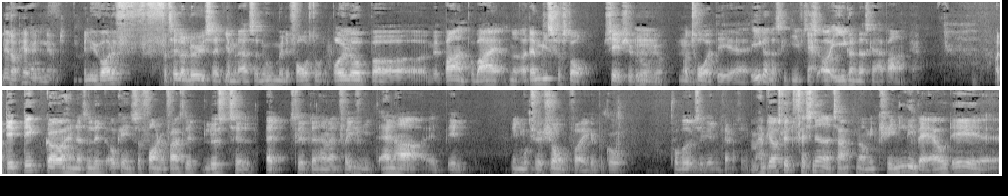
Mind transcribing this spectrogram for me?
netop her blev det nævnt. Men Yvonne fortæller løs, at jamen, altså nu med det forestående bryllup og med barn på vej og sådan noget, og der misforstår chefpsykologen Mm, jo, mm. og tror, at det er Egon, der skal giftes, Ja. og Egon, der skal have barn. Ja. Og det, det gør han er sådan lidt, okay, så får han jo faktisk lidt lyst til at slippe den her mand fri, fordi han har et, et, en motivation for ikke at begå forbrydelse igen, kan man sige. Men han bliver også lidt fascineret af tanken om en kvindelig værve. Det, øh,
